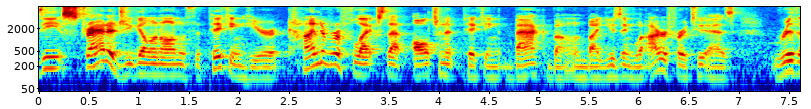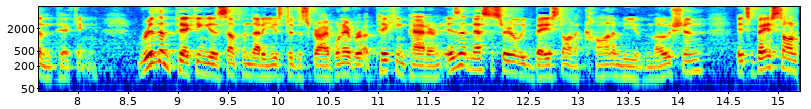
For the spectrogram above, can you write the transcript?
The strategy going on with the picking here kind of reflects that alternate picking backbone by using what I refer to as rhythm picking. Rhythm picking is something that I used to describe whenever a picking pattern isn't necessarily based on economy of motion, it's based on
